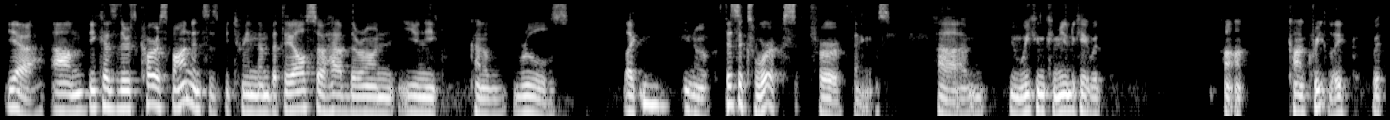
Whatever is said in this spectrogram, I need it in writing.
yeah, um, because there's correspondences between them, but they also have their own unique kind of rules. Like you know, physics works for things. Um, we can communicate with uh, concretely with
